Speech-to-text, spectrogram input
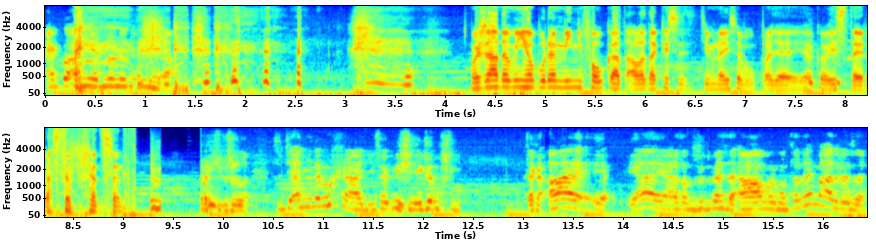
jako ani jedno není výhra. Možná do mýho bude míň foukat, ale taky si tím nejsem úplně jako jistý na 100%. Žrle, to tě ani neochrání, co když někdo přijde. Tak ale já, já, já tam tu dveře, a ono to nemá dveře.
